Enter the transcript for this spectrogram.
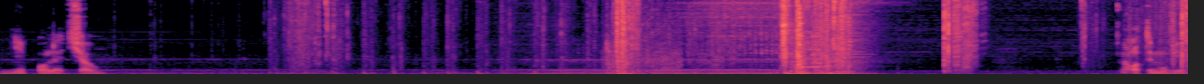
Nie poleciał. No o tym mówiłem.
